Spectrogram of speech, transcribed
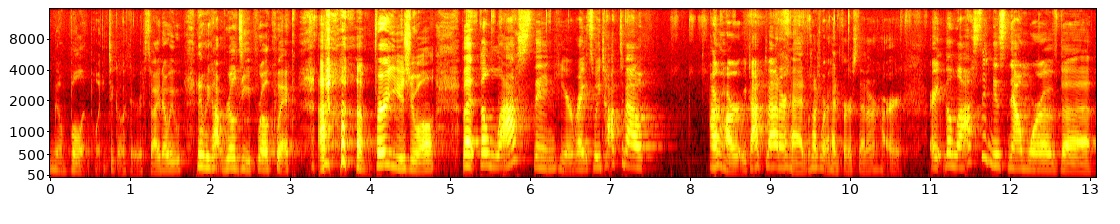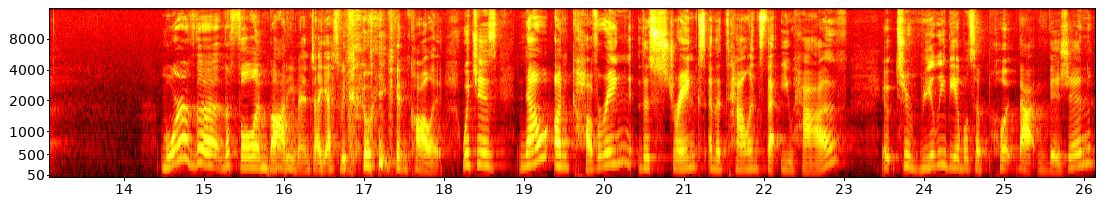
you know, bullet point to go through. So I know we, I know we got real deep real quick, uh, per usual. But the last thing here, right? So we talked about our heart, we talked about our head, we talked about our head first, then our heart, right? The last thing is now more of the more of the the full embodiment i guess we, we can call it which is now uncovering the strengths and the talents that you have you know, to really be able to put that vision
